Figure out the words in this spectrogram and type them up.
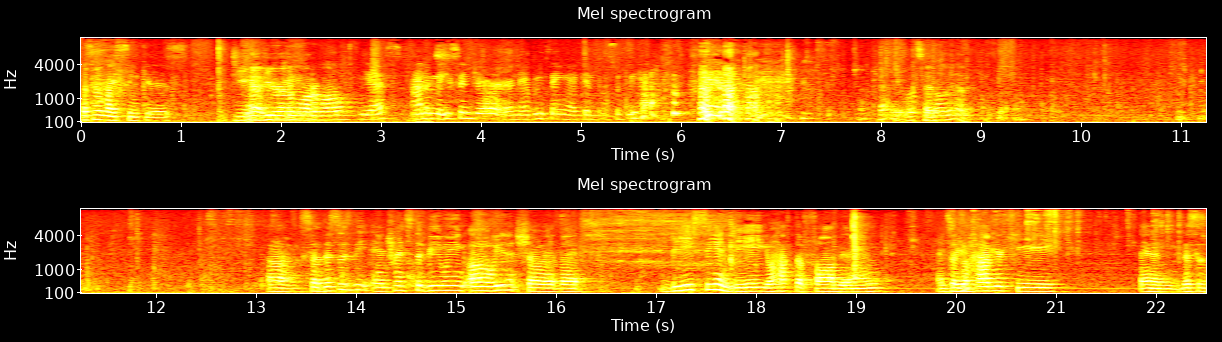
That's what my sink is. Do you have your own water bottle? yes, and a Yes. mason jar and everything I can possibly have. okay, let's head on in. Um, so this is the entrance to B Wing. Oh, we didn't show it, but B, C, and D, you'll have to fob in. And so you'll have your key. and this is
